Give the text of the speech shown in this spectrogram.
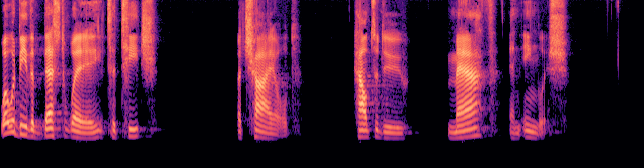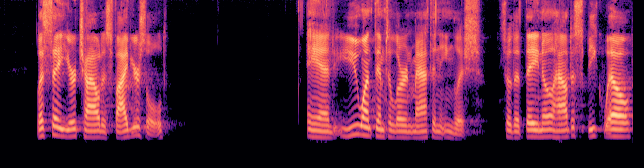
What would be the best way to teach a child how to do math and English? Let's say your child is five years old and you want them to learn math and English so that they know how to speak well,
